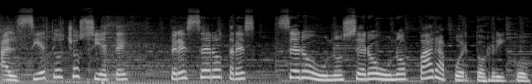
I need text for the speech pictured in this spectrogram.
al 787-303-0101 para Puerto Rico,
